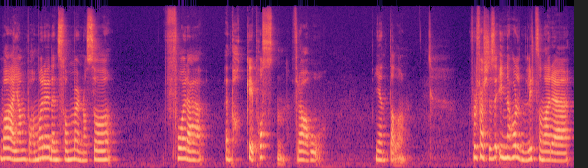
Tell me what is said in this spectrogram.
var jeg hjemme på Hamarøy den sommeren, og så får jeg en pakke i posten fra hun jenta, da. For det første så inneholder den litt sånn derre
